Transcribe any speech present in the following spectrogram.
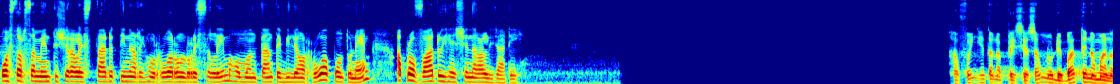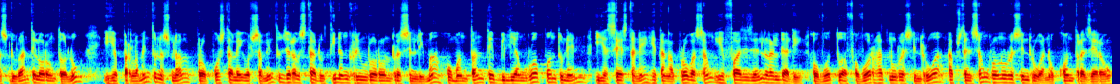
proposta orçamento geral do Estado tinha rua no Recelema, o montante rua ponto nem, aprovado e a generalidade. Rafael hitan apreciação no debate na Manas durante lorong tolu e Parlamento Nacional proposta lei orçamento geral Estado tinang ring roron resen lima o montante bilhão rua ponto nen e a sexta ne hitan aprovação fase generalidade o voto a favor hat no resen rua abstenção rono resen rua no contra zero.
